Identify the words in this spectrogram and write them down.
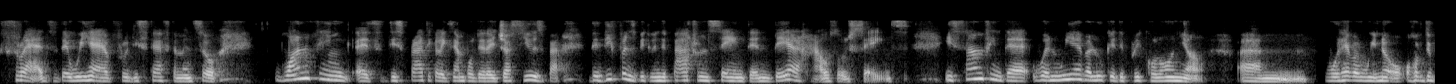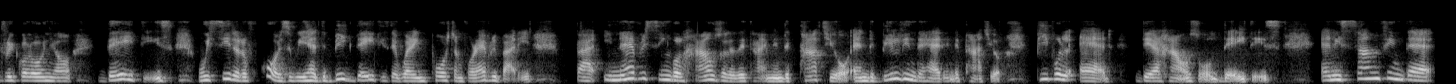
threads that we have through this testament. So one thing is this practical example that I just used, but the difference between the patron saint and their household saints is something that when we have a look at the pre-colonial, um, whatever we know of the pre-colonial deities, we see that of course we had the big deities that were important for everybody, but in every single household at the time, in the patio and the building they had in the patio, people had their household deities. And it's something that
